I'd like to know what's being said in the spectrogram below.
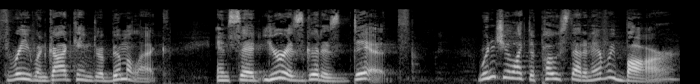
3 when God came to Abimelech and said, You're as good as dead. Wouldn't you like to post that in every bar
